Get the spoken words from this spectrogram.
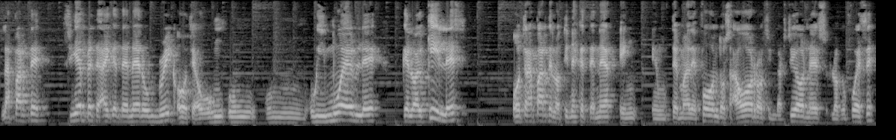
La parte siempre hay que tener un brick, o sea, un, inmueble que lo alquiles. Otra parte lo tienes que tener en, un tema de fondos, ahorros, inversiones, lo que fuese.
